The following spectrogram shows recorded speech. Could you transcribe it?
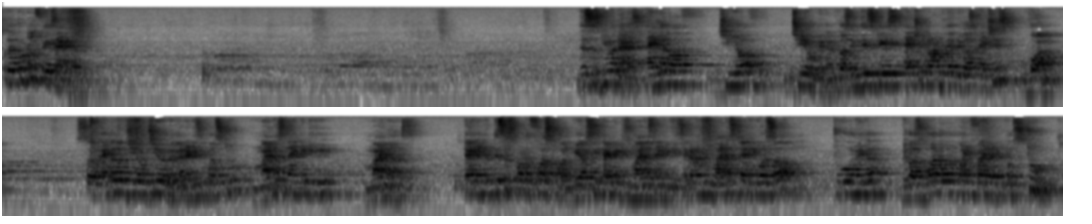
So phase angle this is given as angle of g of j omega because in this case h will not be there because h is 1 so angle of g of j omega that is equals to minus 90 degree minus 10 this is for the first one. We have seen that it is minus 90 degree. Second one is minus tan inverse of 2 omega because 1 over 0.5 that becomes 2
